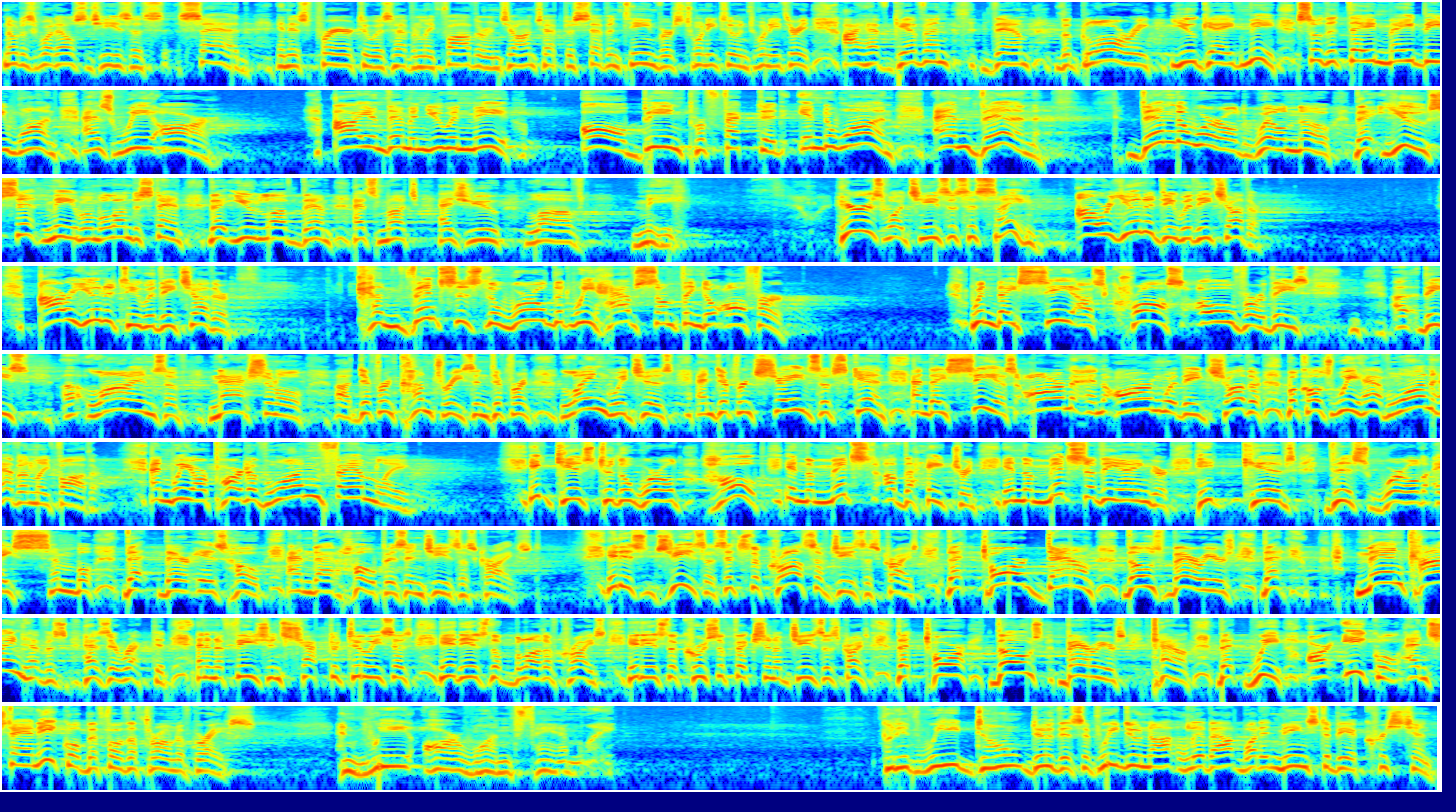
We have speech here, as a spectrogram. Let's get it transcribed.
Notice what else Jesus said in his prayer to his heavenly Father in John chapter 17, verse 22 and 23. I have given them the glory you gave me, so that they may be one as we are. I and them, and you and me, all being perfected into one. And then then the world will know that you sent me and will understand that you loved them as much as you loved me. Here's what Jesus is saying our unity with each other. Our unity with each other convinces the world that we have something to offer. When they see us cross over these, uh, these uh, lines of national, uh, different countries and different languages and different shades of skin, and they see us arm and arm with each other because we have one Heavenly Father and we are part of one family. It gives to the world hope in the midst of the hatred, in the midst of the anger. It gives this world a symbol that there is hope, and that hope is in Jesus Christ. It is Jesus, it's the cross of Jesus Christ that tore down those barriers that mankind has, has erected. And in Ephesians chapter 2, he says, It is the blood of Christ, it is the crucifixion of Jesus Christ that tore those barriers down, that we are equal and stand equal before the throne of grace. And we are one family. But if we don't do this, if we do not live out what it means to be a Christian,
